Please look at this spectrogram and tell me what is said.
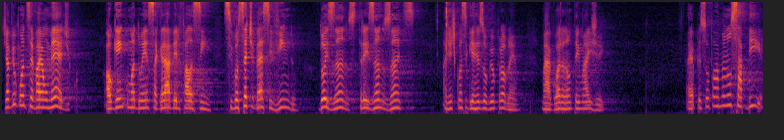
Já viu quando você vai ao médico? Alguém com uma doença grave, ele fala assim: se você tivesse vindo dois anos, três anos antes, a gente conseguia resolver o problema. Mas agora não tem mais jeito. Aí a pessoa fala, mas eu não sabia.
